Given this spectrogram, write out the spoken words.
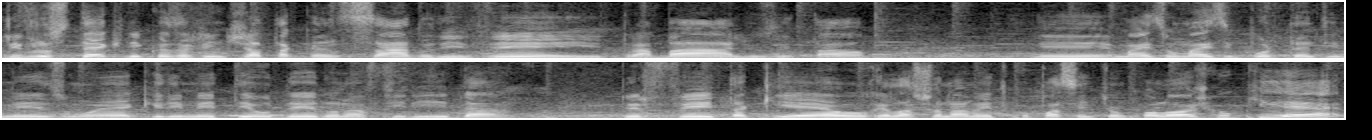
Livros técnicos a gente já está cansado de ver, e trabalhos e tal, mas o mais importante mesmo é que ele meteu o dedo na ferida perfeita que é o relacionamento com o paciente oncológico, que é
